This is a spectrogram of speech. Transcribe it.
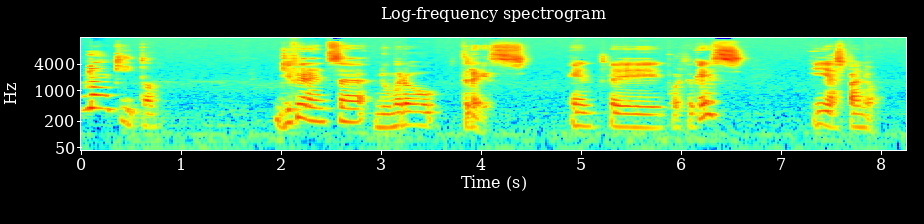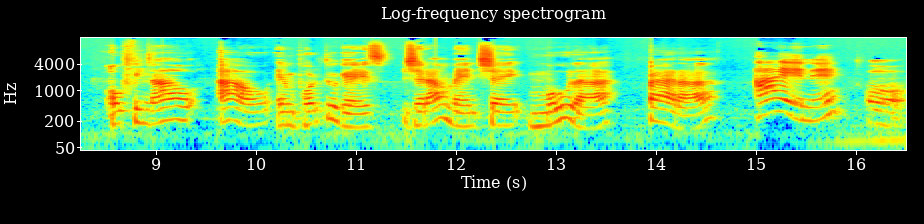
blanquito. Diferença número 3 entre português e espanhol. O final ao em português geralmente muda para. AN o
